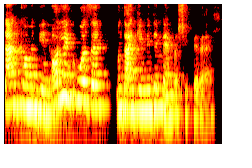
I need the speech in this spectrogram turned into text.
Dann kommen wir in Online-Kurse und dann gehen wir in den Membership-Bereich.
